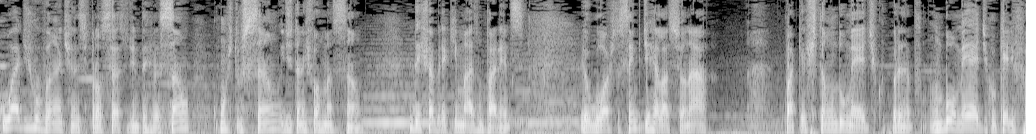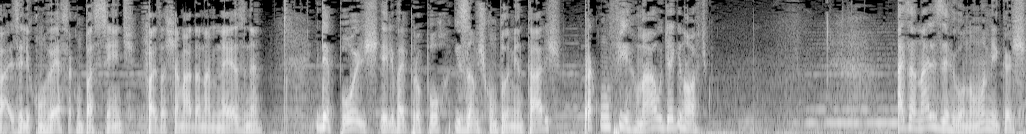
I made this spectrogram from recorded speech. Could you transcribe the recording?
coadjuvante nesse processo de intervenção, construção e de transformação. Deixa eu abrir aqui mais um parênteses. Eu gosto sempre de relacionar com a questão do médico. Por exemplo, um bom médico, o que ele faz? Ele conversa com o paciente, faz a chamada anamnese, né? E depois ele vai propor exames complementares para confirmar o diagnóstico. As análises ergonômicas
